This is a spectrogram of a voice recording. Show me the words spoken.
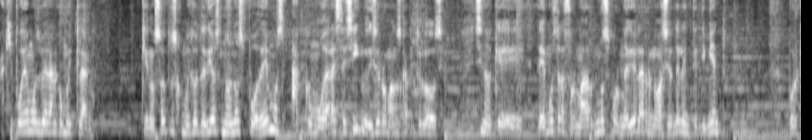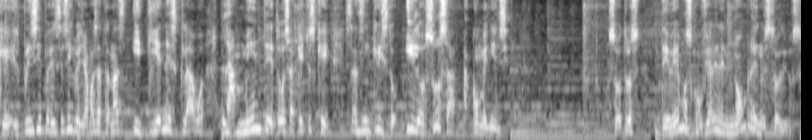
Aquí podemos ver algo muy claro, que nosotros como hijos de Dios no nos podemos acomodar a este siglo, dice Romanos capítulo 12, sino que debemos transformarnos por medio de la renovación del entendimiento. Porque el príncipe de este siglo llama Satanás y tiene esclavo la mente de todos aquellos que están sin Cristo y los usa a conveniencia. Nosotros debemos confiar en el nombre de nuestro Dios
